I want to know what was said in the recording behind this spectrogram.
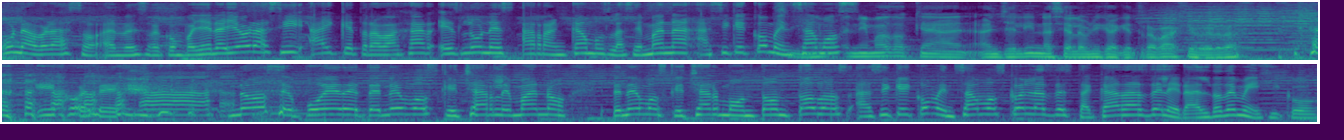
Un abrazo a nuestra compañera. Y ahora sí, hay que trabajar. Es lunes, arrancamos la semana, así que comenzamos. ni modo que Angelina sea la única que trabaje, ¿verdad? Híjole, no se puede. Tenemos que echarle mano, tenemos que echar montón todos. Así que comenzamos con las destacadas del Heraldo de México.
